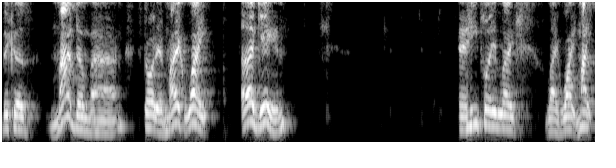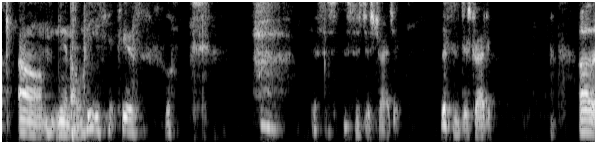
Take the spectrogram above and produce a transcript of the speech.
because my dumb behind started Mike White again, and he played like like White Mike. Um, you know, he his this is this is just tragic. This is just tragic. Uh,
